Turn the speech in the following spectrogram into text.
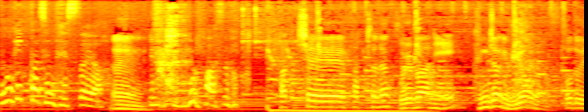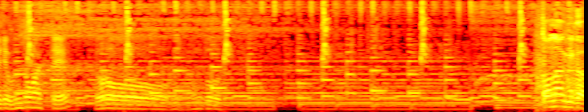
여기까진 됐어요. 네. 육안으로 봐서. 하체 파트는 골반이 굉장히 위험해요. 저도 이제 운동할 때 여러 정도로 떠나기가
